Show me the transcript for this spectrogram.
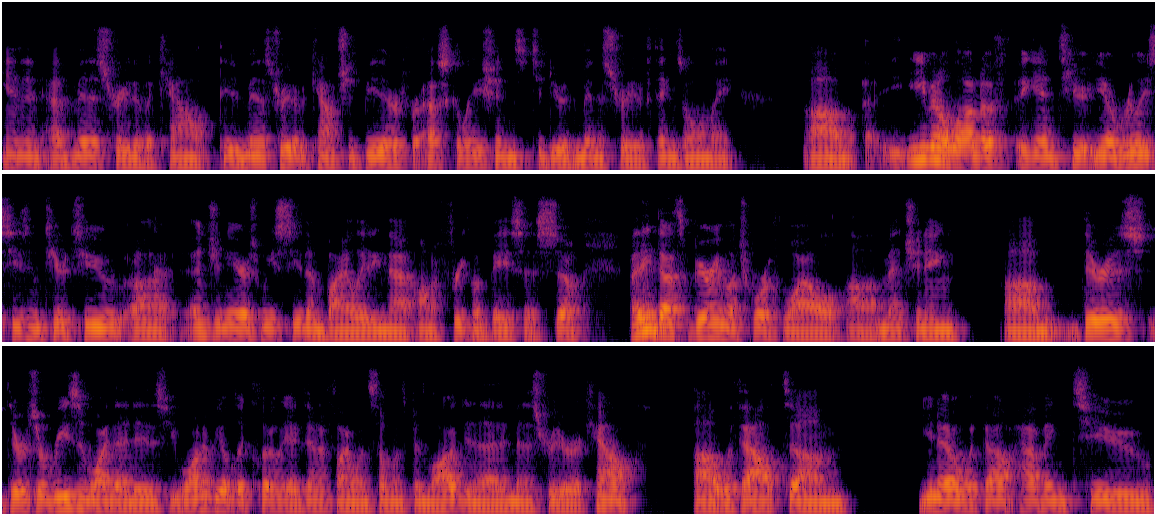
in an administrative account. The administrative account should be there for escalations to do administrative things only. Um, even a lot of, again, tier, you know, really seasoned tier two uh, engineers, we see them violating that on a frequent basis. So I think that's very much worthwhile uh, mentioning. Um, there is there's a reason why that is. You want to be able to clearly identify when someone's been logged into that administrator account uh, without um, you know without having to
